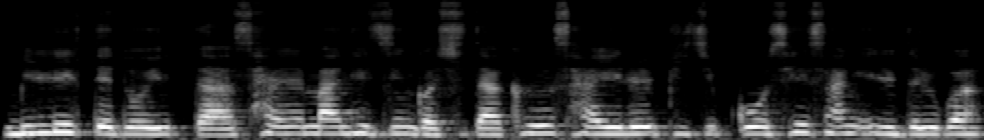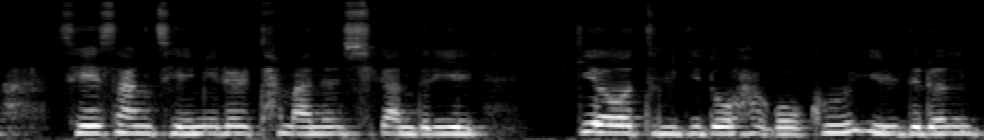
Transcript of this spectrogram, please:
밀릴 때도 있다. 살만해진 것이다. 그 사이를 비집고 세상 일들과 세상 재미를 탐하는 시간들이 끼어들기도 하고 그 일들은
